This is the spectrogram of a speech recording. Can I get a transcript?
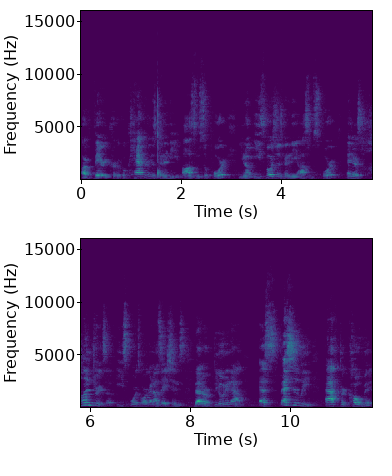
are very critical. Catherine is going to need awesome support. You know, esports is going to need awesome support. And there's hundreds of esports organizations that are building out, especially after COVID,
